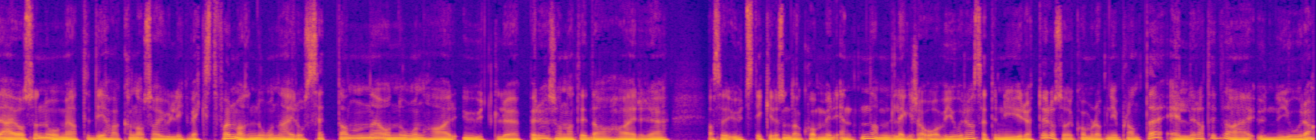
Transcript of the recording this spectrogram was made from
det er jo også noe med at de har, kan også ha ulik vekstform. altså Noen er rosettdannende, og noen har utløpere, sånn at de da har eh, altså utstikkere som da kommer enten de legger seg over jorda og setter nye røtter, og så kommer det opp ny plante, eller at de da er under jorda.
